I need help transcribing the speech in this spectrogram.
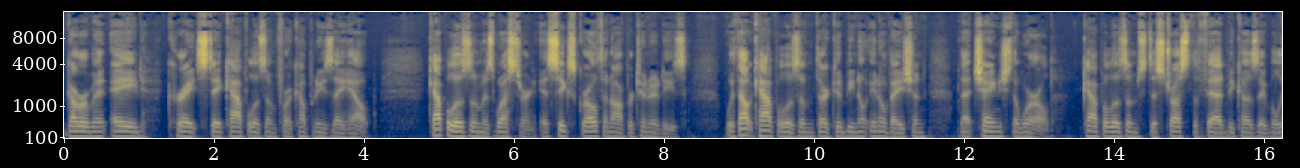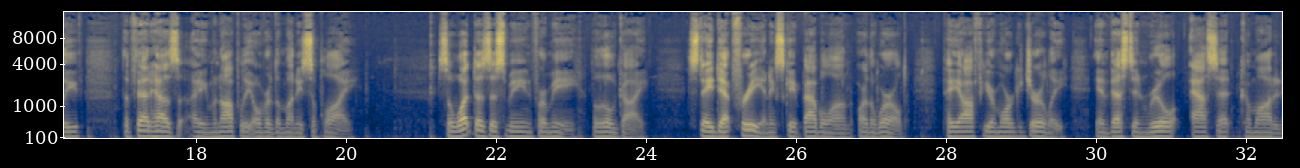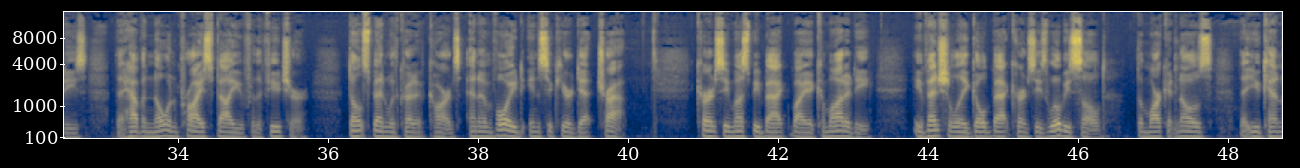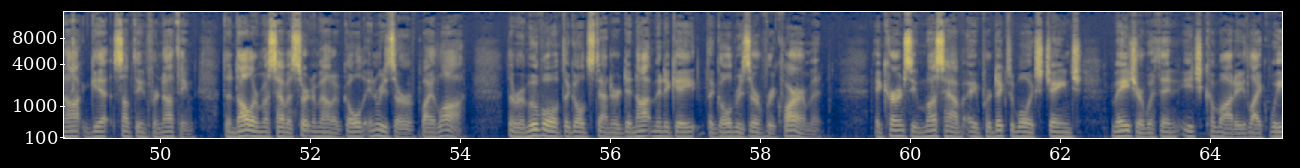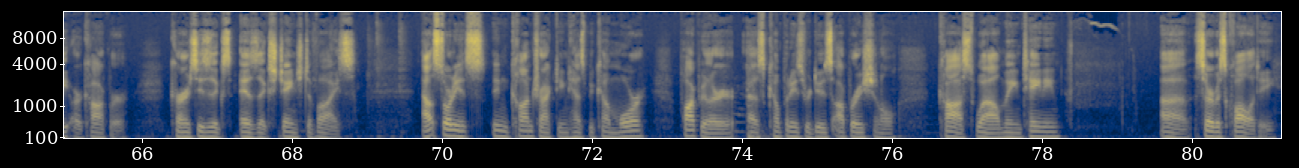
Government aid creates state capitalism for companies they help. Capitalism is Western, it seeks growth and opportunities. Without capitalism, there could be no innovation that changed the world. Capitalisms distrust the Fed because they believe the Fed has a monopoly over the money supply. So, what does this mean for me, the little guy? Stay debt free and escape Babylon or the world. Pay off your mortgage early. Invest in real asset commodities that have a known price value for the future. Don't spend with credit cards and avoid insecure debt trap. Currency must be backed by a commodity. Eventually, gold backed currencies will be sold. The market knows that you cannot get something for nothing. The dollar must have a certain amount of gold in reserve by law. The removal of the gold standard did not mitigate the gold reserve requirement. A currency must have a predictable exchange measure within each commodity, like wheat or copper. Currencies as exchange device. Outsourcing in contracting has become more popular as companies reduce operational costs while maintaining uh, service quality.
